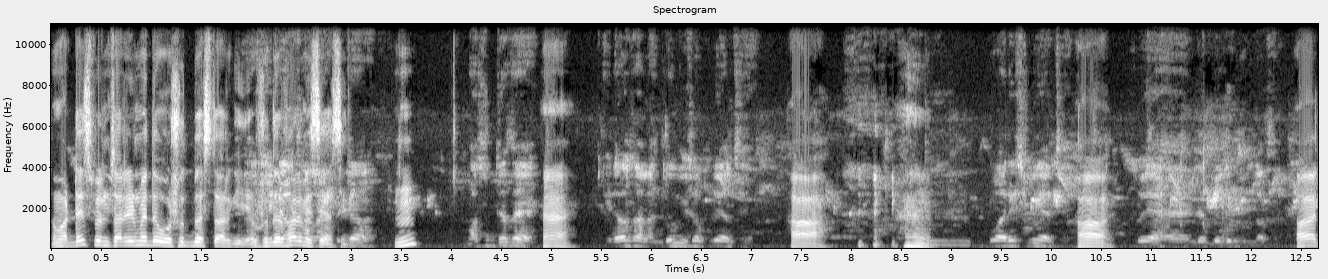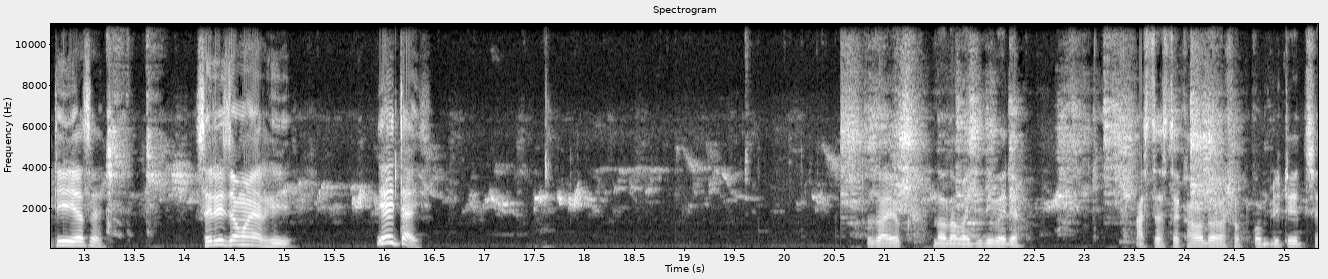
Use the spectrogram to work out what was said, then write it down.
তোমার ডিসপেন্সারির মধ্যে ওষুধ ব্যস্ত আর কি ওষুধের ফার্মেসি আছে। হুম? হ্যাঁ। আছে। হ্যাঁ। আছে। হ্যাঁ। হ্যাঁ আছে। হ্যাঁ ঠিক আছে। সেরির জামাই আর কি। এই তাই। তো যাই হোক দাদা ভাই দিদি ভাইরা আস্তে আস্তে খাওয়া দাওয়া সব কমপ্লিট হয়েছে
